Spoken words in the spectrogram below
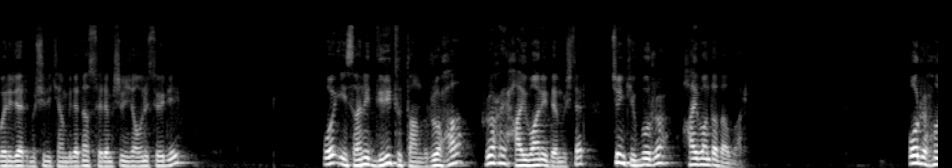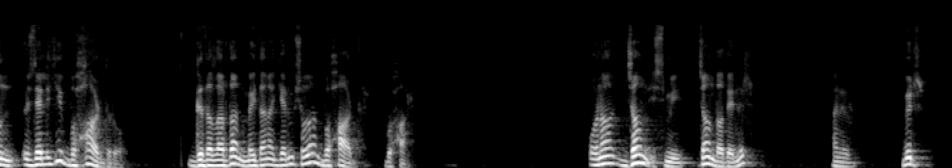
Veliler, müşrik bilir nasıl söylemiş önce onu söyleyeyim. O insanı diri tutan ruha, ruh hayvani demişler. Çünkü bu ruh hayvanda da var. O ruhun özelliği buhardır o. Gıdalardan meydana gelmiş olan buhardır. Buhar. Ona can ismi, can da denir. Hani bir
